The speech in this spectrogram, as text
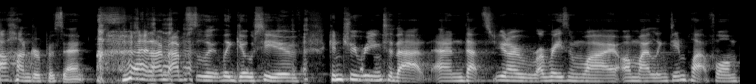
A hundred percent. And I'm absolutely guilty of contributing to that. And that's, you know, a reason why on my LinkedIn platform,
